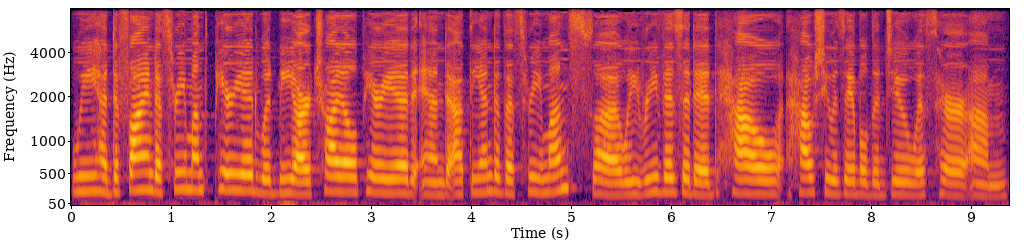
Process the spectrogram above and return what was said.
we had defined a three-month period would be our trial period, and at the end of the three months, uh, we revisited how how she was able to do with her um,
